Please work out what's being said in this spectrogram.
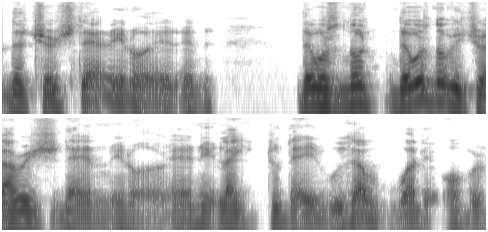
the church there, you know, and, and there was no there was no victory then, you know, and like today we have what over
